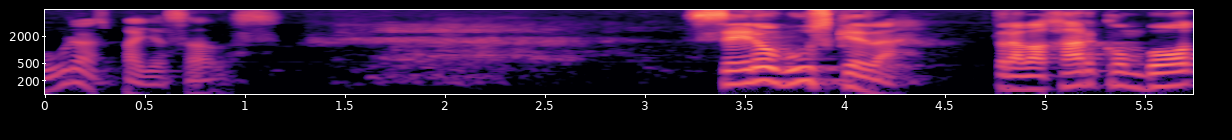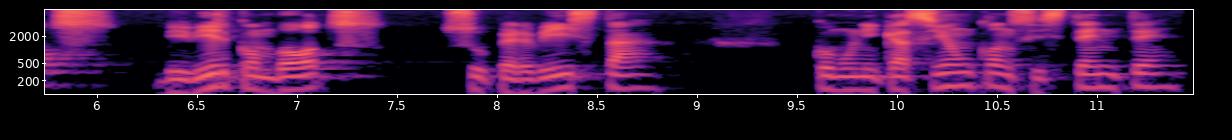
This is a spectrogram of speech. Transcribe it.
Puras payasadas. Cero búsqueda. Trabajar con bots, vivir con bots, supervista, comunicación consistente,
